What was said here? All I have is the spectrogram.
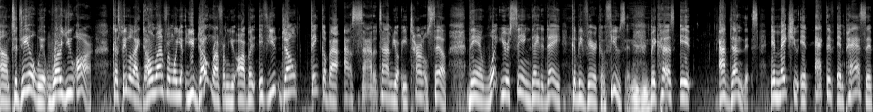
um, to deal with where you are. Because people are like don't run from where you you don't run from you are, but if you don't think about outside of time your eternal self, then what you're seeing day to day could be very confusing. Mm-hmm. Because it. I've done this. It makes you inactive and passive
